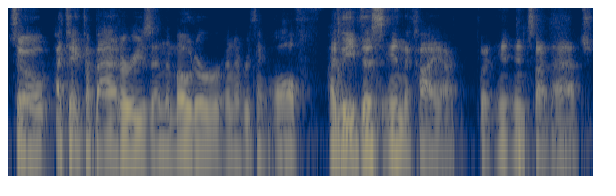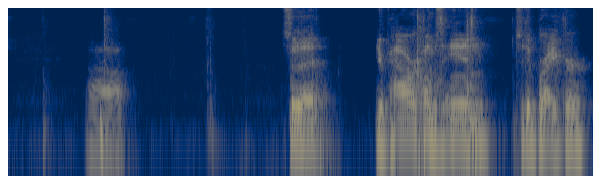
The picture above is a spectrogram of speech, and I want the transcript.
so I take the batteries and the motor and everything off. I leave this in the kayak, but in, inside the hatch. Uh, so that your power comes in to the breaker,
